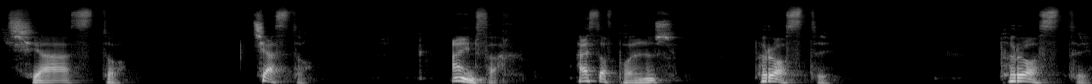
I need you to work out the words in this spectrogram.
Ciasto. Ciasto. Einfach heißt auf Polnisch prosty. Prosty.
